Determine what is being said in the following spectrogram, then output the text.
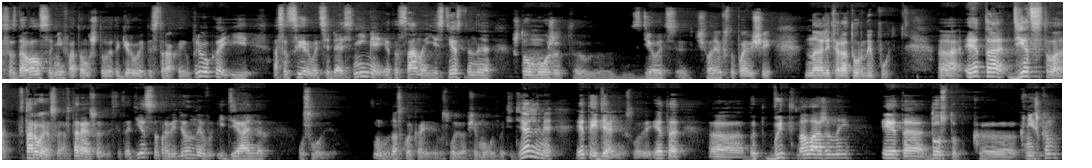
создавался миф о том, что это герои без страха и упрека, и ассоциировать себя с ними – это самое естественное, что может сделать человек, вступающий на литературный путь. Это детство, второе, вторая особенность, это детство, проведенное в идеальных условиях. Ну, насколько условия вообще могут быть идеальными, это идеальные условия. Это э, быт, быт налаженный, это доступ к книжкам,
